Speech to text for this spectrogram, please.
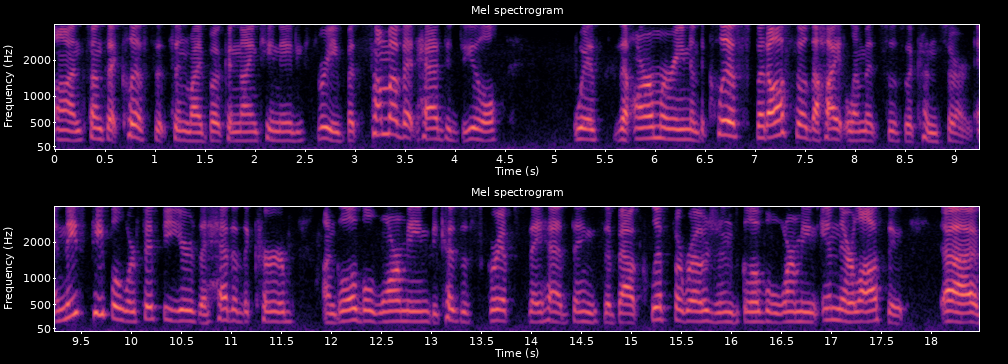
on Sunset Cliffs that's in my book in 1983. But some of it had to deal with the armoring of the cliffs, but also the height limits was a concern. And these people were 50 years ahead of the curve on global warming because of Scripps. They had things about cliff erosions, global warming in their lawsuit. Uh,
